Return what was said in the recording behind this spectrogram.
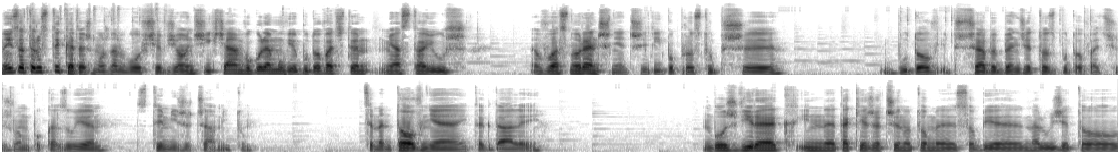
No i za turystykę też można by było się wziąć i chciałem w ogóle, mówię, budować te miasta już własnoręcznie, czyli po prostu przy budowie, trzeba by będzie to zbudować, już wam pokazuję, z tymi rzeczami tu. Cementownie i tak dalej. Bo żwirek, inne takie rzeczy, no to my sobie na luzie to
